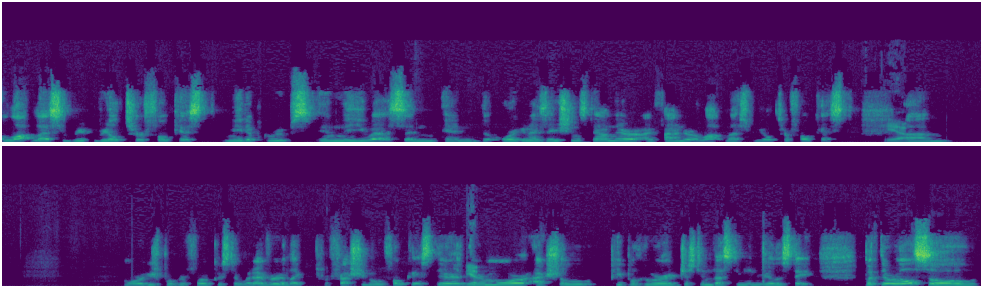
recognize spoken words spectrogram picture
a, lot less re- realtor focused meetup groups in the U.S. and and the organizations down there I found are a lot less realtor focused. yeah. Um, mortgage broker focused or whatever, like professional focused. They're Yep. they're more actual people who are just investing in real estate, but they're also.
